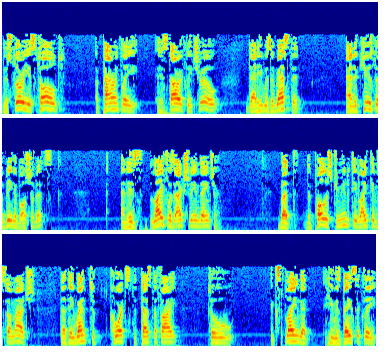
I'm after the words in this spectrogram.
The story is told apparently historically true that he was arrested and accused of being a Bolshevik, and his life was actually in danger. But the Polish community liked him so much that they went to courts to testify, to explain that he was basically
